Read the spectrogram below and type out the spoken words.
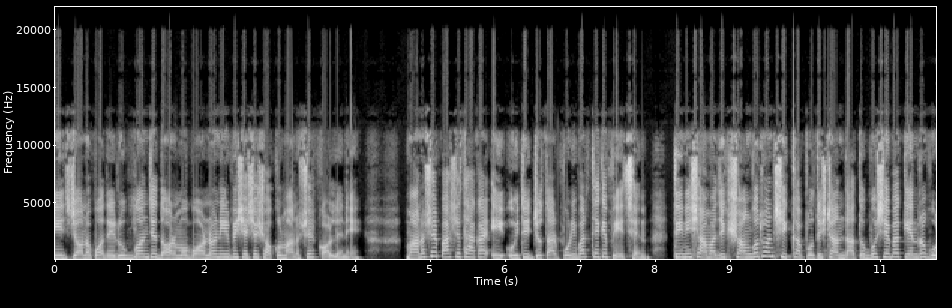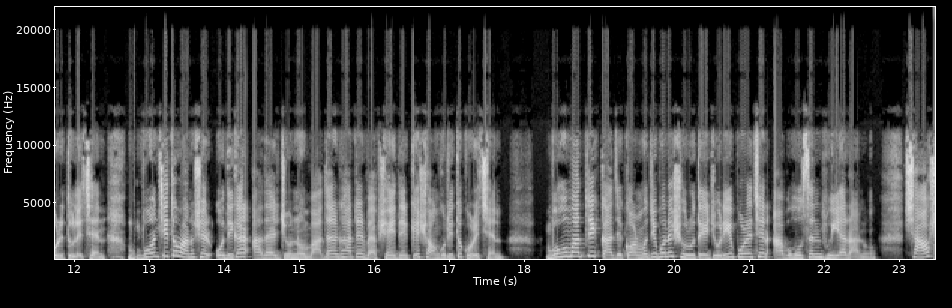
নিজ জনপদে রূপগঞ্জে ধর্ম, বর্ণ নির্বিশেষে সকল মানুষের কল্যাণে। মানুষের পাশে থাকার এই ঐতিহ্য তার পরিবার থেকে পেয়েছেন। তিনি সামাজিক সংগঠন, শিক্ষা প্রতিষ্ঠান, দাতব্য সেবা কেন্দ্র গড়ে তুলেছেন। বঞ্চিত মানুষের অধিকার আদায়ের জন্য বাজার ঘাটের ব্যবসায়ীদেরকে সংগঠিত করেছেন। বহুমাত্রিক কাজে কর্মজীবনের শুরুতেই জড়িয়ে পড়েছেন আবু হোসেন ভুইয়া রানু। সাহস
